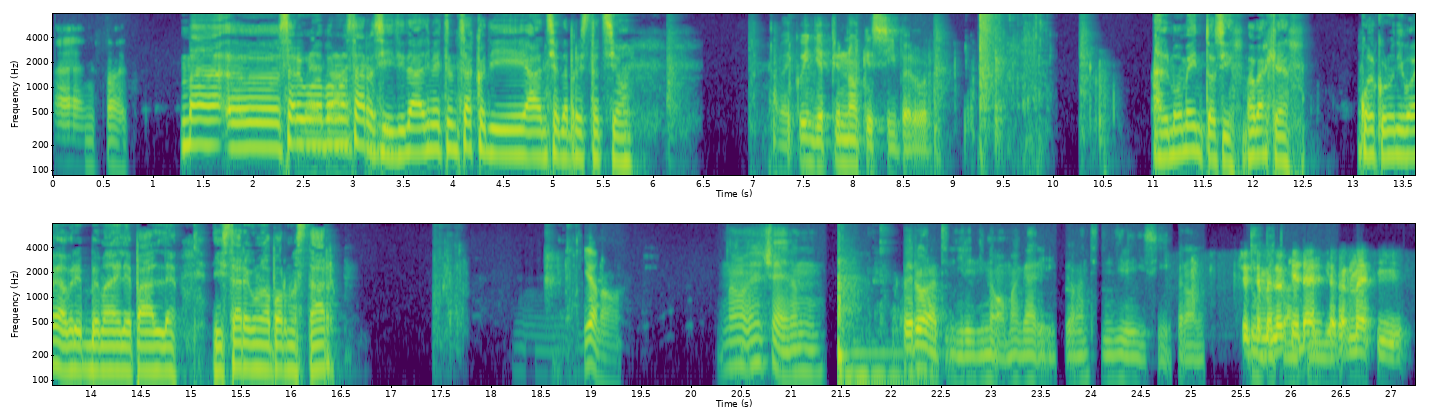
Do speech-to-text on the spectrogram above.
Eh, infatti. Ma stare con Beh, una pornostar sì, ti, dà, ti mette un sacco di ansia da prestazione. Vabbè, quindi è più no che sì per ora. Al momento sì, ma perché qualcuno di voi avrebbe mai le palle di stare con una pornostar? Io no. No, eh, cioè, non- per ora ti direi di no, magari più avanti ti direi di sì, però Cioè, se me lo io. per me sì.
